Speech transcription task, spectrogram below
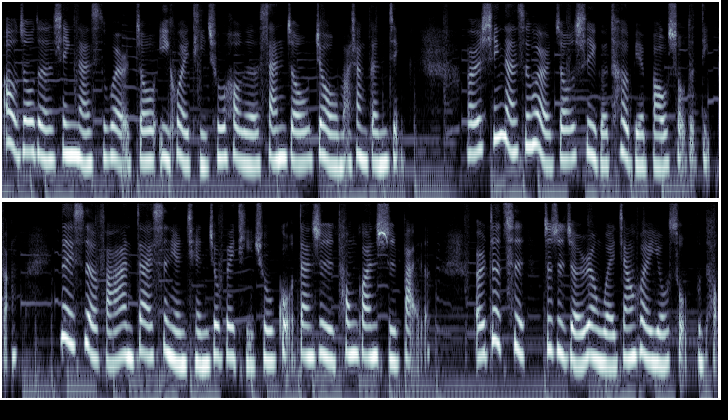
澳洲的新南斯威尔州议会提出后的三周就马上跟进，而新南斯威尔州是一个特别保守的地方，类似的法案在四年前就被提出过，但是通关失败了，而这次支持者认为将会有所不同。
